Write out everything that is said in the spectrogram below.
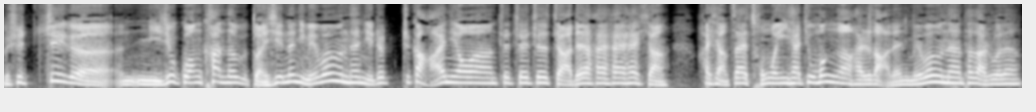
不是这个，你就光看他短信，那你没问问他，你这这干啥呀？你要啊？这这这咋的？还还还想还想再重温一下旧梦啊？还是咋的？你没问问他，他咋说的？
